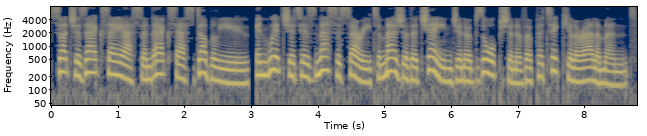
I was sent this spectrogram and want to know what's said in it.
such as XAS and XSW, in which it is necessary to measure the change in absorption of a particular element.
